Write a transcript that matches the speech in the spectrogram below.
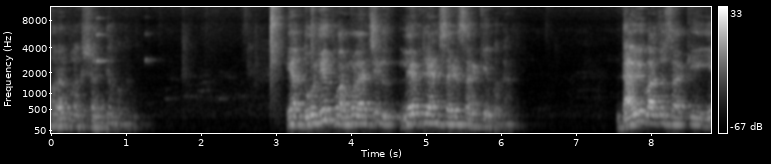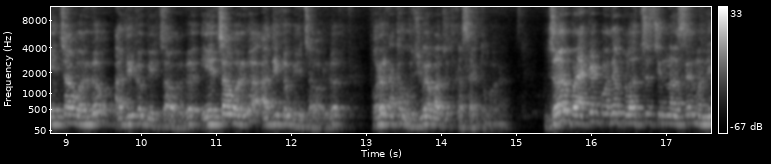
फरक लक्षात घ्या बघा. या दोन्ही फॉर्म्युलाची लेफ्ट हँड साइड सारखी बघा. डावी बाजू सारखी एचा वर्ग अधिक बीचा वर्ग एचा वर्ग अधिक बीचा वर्ग. फरक आता उजव्या बाजूत कसा आहे तो बघा. जर ब्रॅकेटमध्ये प्लसचं चिन्ह असेल म्हणजे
